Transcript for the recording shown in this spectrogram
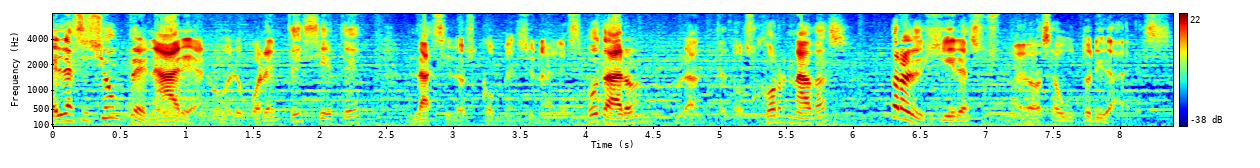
En la sesión plenaria número 47, las y los convencionales votaron durante dos jornadas para elegir a sus nuevas autoridades.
